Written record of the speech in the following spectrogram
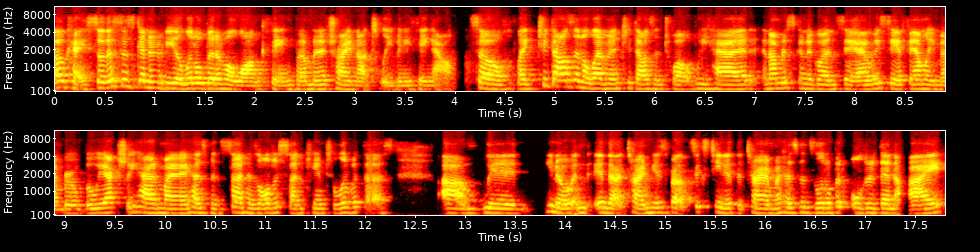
Okay, so this is going to be a little bit of a long thing, but I'm going to try not to leave anything out. So, like 2011, 2012, we had, and I'm just going to go ahead and say, I always say a family member, but we actually had my husband's son, his oldest son, came to live with us um, when you know in, in that time he was about 16 at the time. My husband's a little bit older than i.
